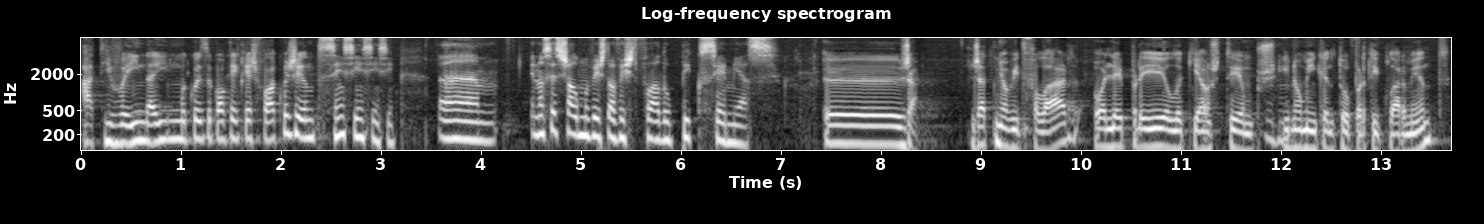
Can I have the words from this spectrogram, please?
ativo ainda aí numa coisa qualquer que queres falar com a gente. Sim sim sim sim. Um, eu não sei se já alguma vez ouviste falar do Pico CMS uh, já. Já tinha ouvido falar, olhei para ele aqui há uns tempos uhum. e não me encantou particularmente.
